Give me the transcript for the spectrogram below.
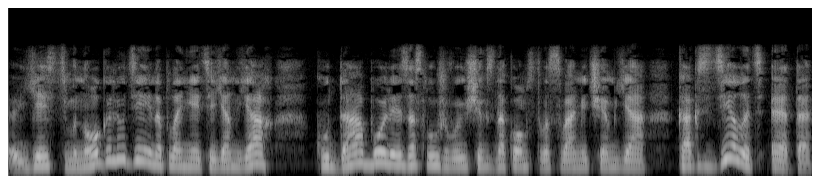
Есть много людей на планете Яньях, куда более заслуживающих знакомства с вами, чем я. Как сделать это?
